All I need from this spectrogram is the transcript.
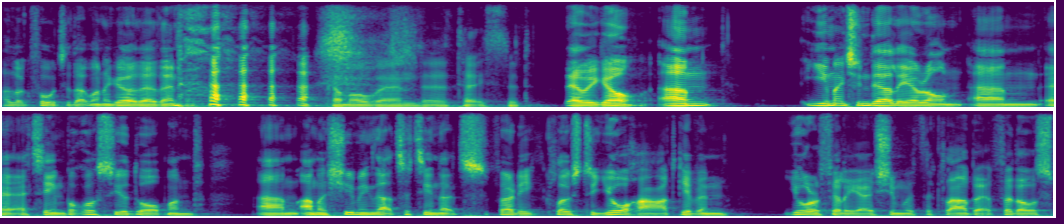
I look forward to that when I go there. Then come over and uh, taste it. There we go. Um, you mentioned earlier on um, a, team, Borussia Dortmund. Um, I'm assuming that's a team that's very close to your heart, given your affiliation with the club. For those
